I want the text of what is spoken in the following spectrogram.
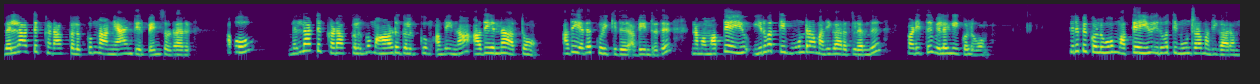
வெள்ளாட்டு கடாக்களுக்கும் நான் நியாயம் தீர்ப்பேன்னு சொல்றாரு. அப்போ வெள்ளாட்டு கடாக்களுக்கும் ஆடுகளுக்கும் அப்படின்னா அது என்ன அர்த்தம்? அது எதை குறிக்குது அப்படின்றது நம்ம மத்தேயு இருபத்தி மூன்றாம் அதிகாரத்திலிருந்து படித்து விளங்கிக் கொள்வோம் திருப்பிக் கொள்வோம் மத்தேயு இருபத்தி மூன்றாம் அதிகாரம்.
